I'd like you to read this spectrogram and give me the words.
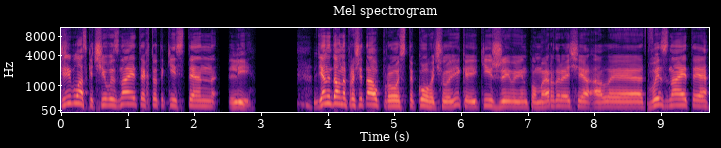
Скажіть, будь ласка, чи ви знаєте, хто такий Стен Лі? Я недавно прочитав про ось такого чоловіка, який жив, і він помер, до речі, але ви знаєте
